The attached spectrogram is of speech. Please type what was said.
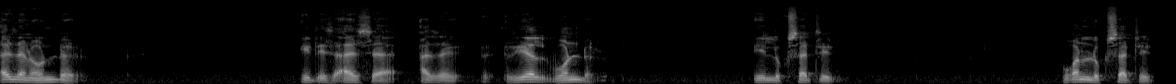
As an wonder. It is as a, as a real wonder. He looks at it. One looks at it.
